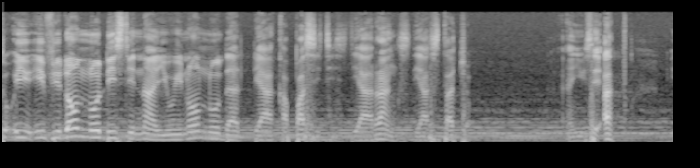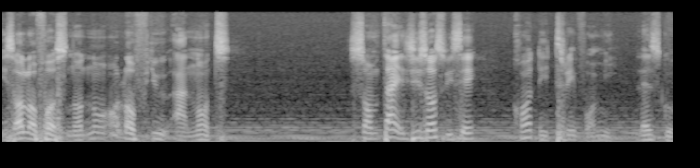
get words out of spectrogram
So if you don't know this thing now, you will not know that there are capacities, there are ranks, there are stature. And you say, ah, it's all of us. No, no, all of you are not. Sometimes Jesus will say, call the tree for me. Let's go.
